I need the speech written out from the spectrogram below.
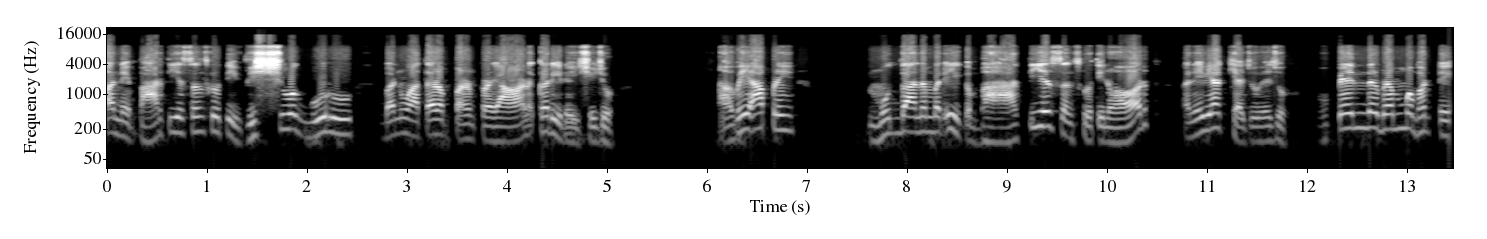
અને ભારતીય સંસ્કૃતિ વિશ્વ ગુરુ બનવા તરફ પણ પ્રયાણ કરી રહી છે. જો હવે આપણે મુદ્દા નંબર એક, ભારતીય સંસ્કૃતિનો અર્થ અને વ્યાખ્યા જોઈએ. જો ભૂપેન્દ્ર બ્રહ્મ ભટ્ટે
